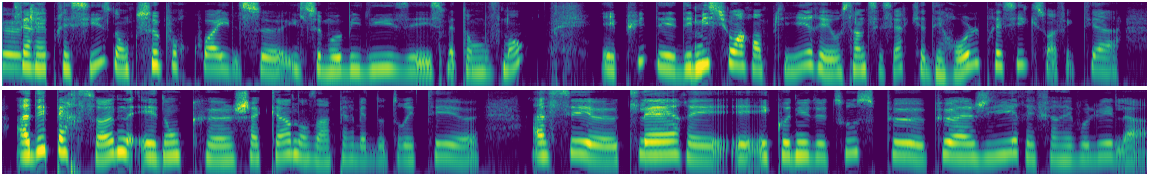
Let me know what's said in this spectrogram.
euh, claire et précise. Donc, ce pourquoi ils se, ils se mobilisent et ils se mettent en mouvement. Et puis, des, missions à remplir. Et au sein de ces cercles, il y a des rôles précis qui sont affectés à, des personnes. Et donc, euh, chacun, dans un périmètre d'autorité assez clair et, connu de tous, peut, peut agir et faire évoluer la,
